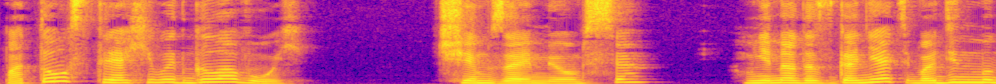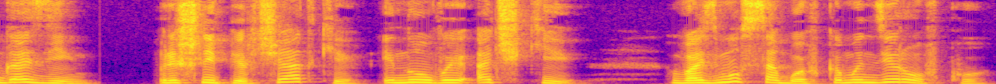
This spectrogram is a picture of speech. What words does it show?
потом встряхивает головой. «Чем займемся? Мне надо сгонять в один магазин. Пришли перчатки и новые очки. Возьму с собой в командировку.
